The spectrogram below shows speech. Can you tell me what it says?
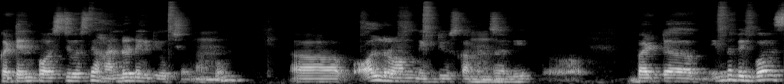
ఒక టెన్ పాజిటివ్ వస్తే హండ్రెడ్ నెగిటివ్ వచ్చింది నాకు all wrong negatives comments Hmm. But in the Bigg Boss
